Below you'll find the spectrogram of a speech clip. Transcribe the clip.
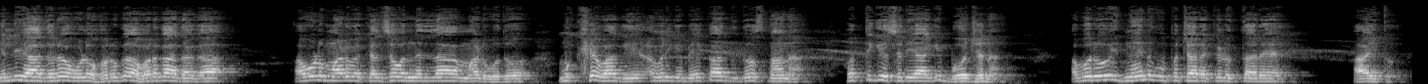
ಎಲ್ಲಿಯಾದರೂ ಅವಳು ಹೊರಗ ಹೊರಗಾದಾಗ ಅವಳು ಮಾಡುವ ಕೆಲಸವನ್ನೆಲ್ಲ ಮಾಡುವುದು ಮುಖ್ಯವಾಗಿ ಅವರಿಗೆ ಬೇಕಾದದ್ದು ಸ್ನಾನ. ಹೊತ್ತಿಗೆ ಸರಿಯಾಗಿ ಭೋಜನ. ಅವರು ಇನ್ನೇನು ಉಪಚಾರ ಕೇಳುತ್ತಾರೆ? ಆಯಿತು.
